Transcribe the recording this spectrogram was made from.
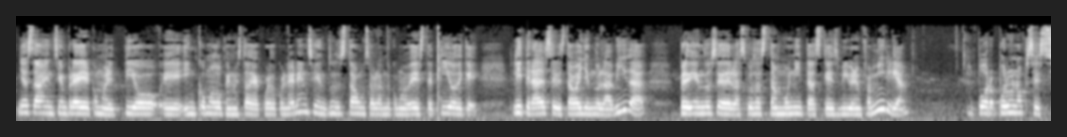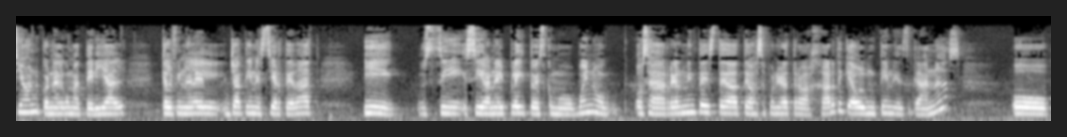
ya saben, siempre hay como el tío eh, incómodo que no está de acuerdo con la herencia. Y entonces estábamos hablando como de este tío, de que literal se le estaba yendo la vida, perdiéndose de las cosas tan bonitas que es vivir en familia, por, por una obsesión con algo material que al final él ya tiene cierta edad y si, si gana el pleito es como, bueno, o sea, ¿realmente a esta edad te vas a poner a trabajar de que aún tienes ganas? O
